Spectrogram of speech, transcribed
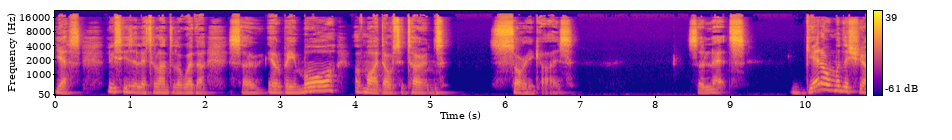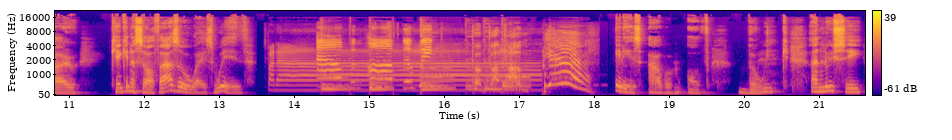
yes, Lucie's a little under the weather, so it'll be more of my dulcet tones. Sorry, guys. So let's get on with the show, kicking us off as always with Album of the week. It is album of the week. And Lucie,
